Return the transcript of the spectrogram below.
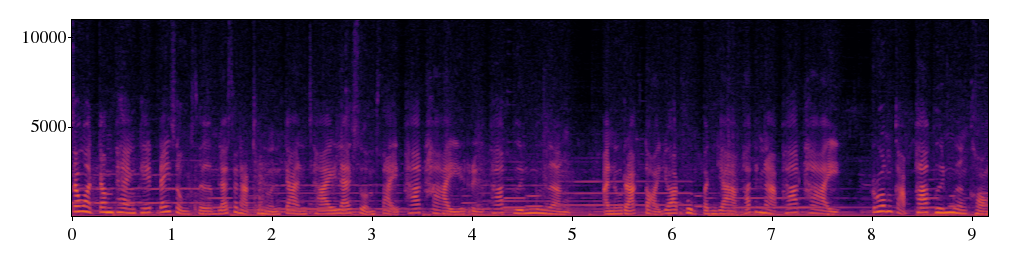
จังหวัดกำแพงเพชรได้ส่งเสริมและสนับสนุนการใช้และสวมใส่ผ้าไทย หรือผ้าพื้นเมือง อนุรักษ์ต่อยอดภูมิปัญญาพัฒนาผ้าไทย ร่วมกับผ้าพื้นเมืองของ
